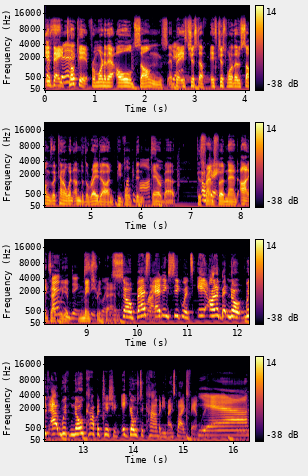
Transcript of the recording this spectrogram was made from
kinda they sick. took it from one of their old songs, Yeah. but it's just a it's just one of those songs that kind of went under the radar and people Fucking didn't care about because Franz Ferdinand aren't exactly Ending a mainstream sequence. band. So best Right. ending sequence, it on a bit no with with no competition, it goes to comedy by Spy X Family. Yeah.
